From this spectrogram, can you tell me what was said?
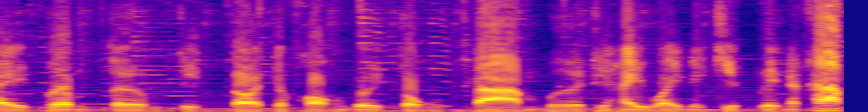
ด ๆ เพิ่มเติมติดต่อเจ้าของโดยตรงตามเบอร์ที่ให้ไว้ในคลิปเลยนะครับ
